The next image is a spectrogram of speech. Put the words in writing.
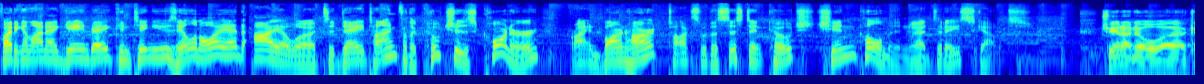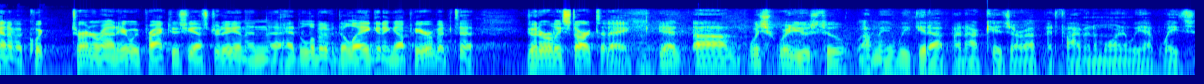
Fighting Illini game day continues Illinois and Iowa today. Time for the coach's corner. Brian Barnhart talks with assistant coach Chin Coleman, who had today's scout. Chin, I know uh, kind of a quick turnaround here. We practiced yesterday and then uh, had a little bit of a delay getting up here, but uh, good early start today. Yeah, um, which we're used to. I mean, we get up and our kids are up at five in the morning. We have weights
